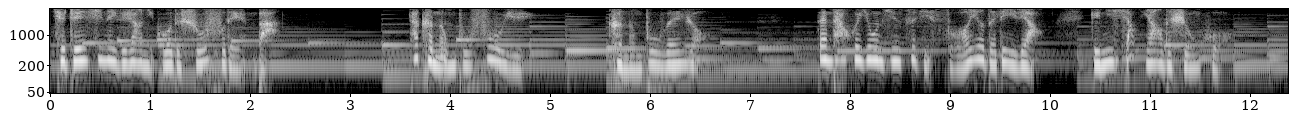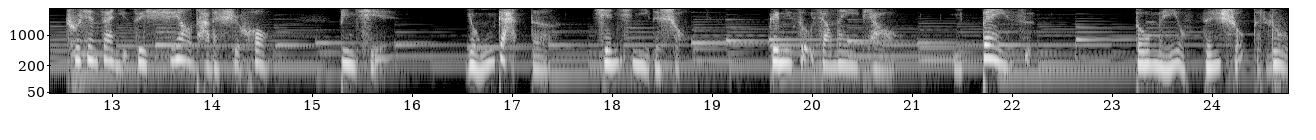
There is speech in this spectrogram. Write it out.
去珍惜那个让你过得舒服的人吧。他可能不富裕，可能不温柔，但他会用尽自己所有的力量，给你想要的生活，出现在你最需要他的时候，并且勇敢的牵起你的手，跟你走向那一条一辈子。都没有分手的路。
